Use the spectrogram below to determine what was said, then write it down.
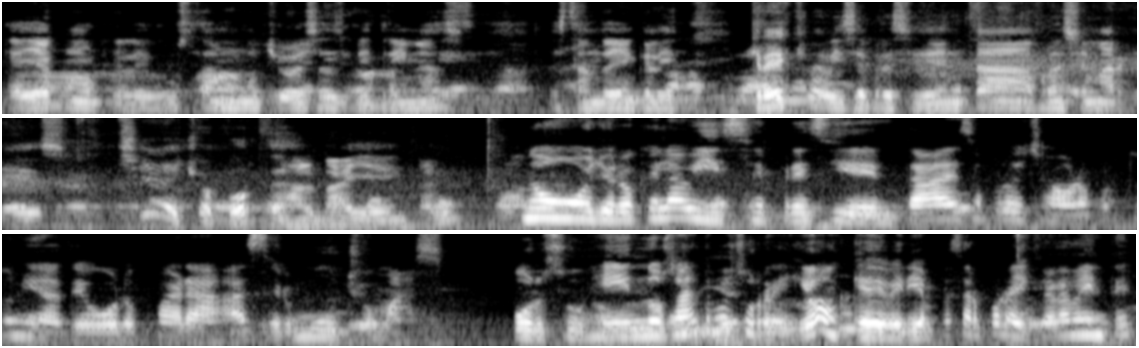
que a ella como que le gustan mucho esas vitrinas estando ahí en Cali. ¿Crees que la vicepresidenta Francia Márquez sí ha hecho aportes al Valle en Cali? No, yo creo que la vicepresidenta ha desaprovechado una oportunidad de oro para hacer mucho más por su gente, no solamente por su región, que debería empezar por ahí claramente,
